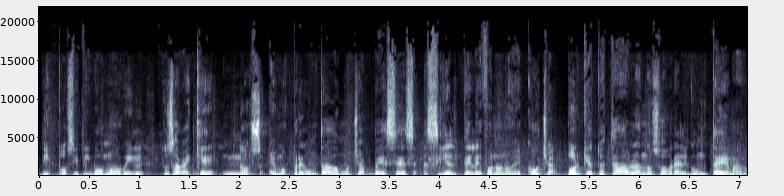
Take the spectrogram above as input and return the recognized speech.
dispositivo móvil, tú sabes que nos hemos preguntado muchas veces si el teléfono nos escucha, porque tú estás hablando sobre algún tema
